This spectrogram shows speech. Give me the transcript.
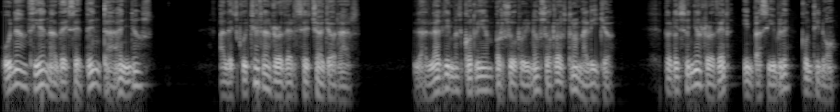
una anciana de setenta años, al escuchar al Roder se echó a llorar. Las lágrimas corrían por su ruinoso rostro amarillo pero el señor Roder, impasible, continuó.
